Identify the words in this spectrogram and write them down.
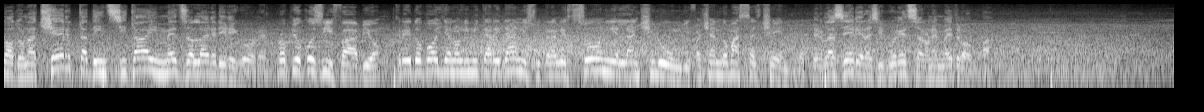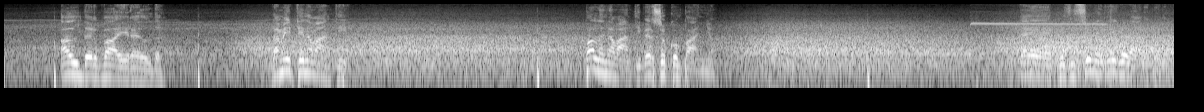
Noto una certa densità in mezzo all'area di rigore. Proprio così Fabio, credo vogliano limitare i danni sui traversoni e lanci lunghi, facendo massa al centro. Per la serie la sicurezza non è mai troppa. Alderweireld. La mette in avanti. Palla in avanti verso il compagno. È posizione irregolare però.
